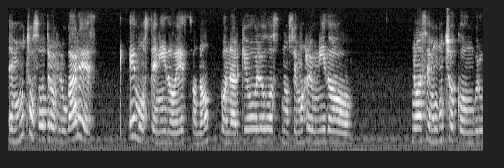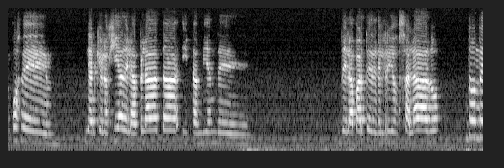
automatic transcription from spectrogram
en muchos otros lugares hemos tenido eso, ¿no? Con arqueólogos nos hemos reunido no hace mucho con grupos de, arqueología de La Plata y también de, de la parte del río Salado, donde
